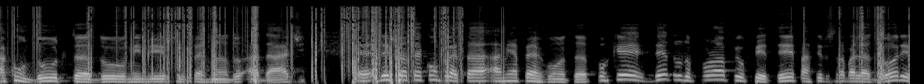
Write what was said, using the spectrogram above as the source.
a conduta do ministro Fernando Haddad? É, deixa eu até completar a minha pergunta, porque dentro do próprio PT, Partido dos Trabalhadores,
